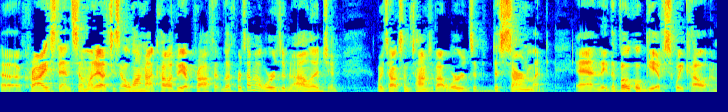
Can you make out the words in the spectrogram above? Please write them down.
uh, Christ and someone else. You say, "Oh, I'm not called to be a prophet." Look, we're talking about words of knowledge, and we talk sometimes about words of discernment and the, the vocal gifts we call them.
